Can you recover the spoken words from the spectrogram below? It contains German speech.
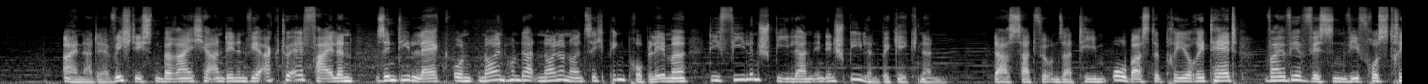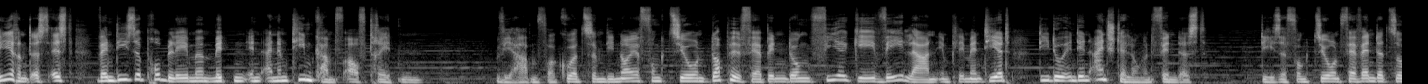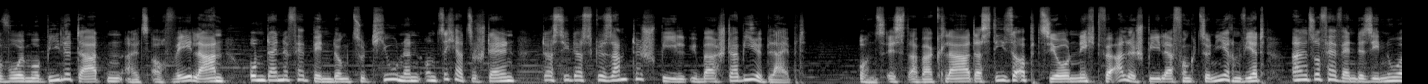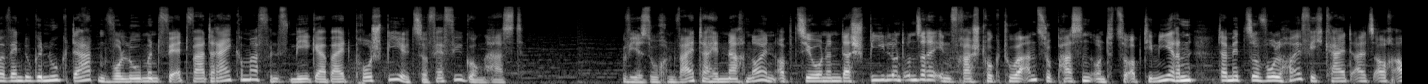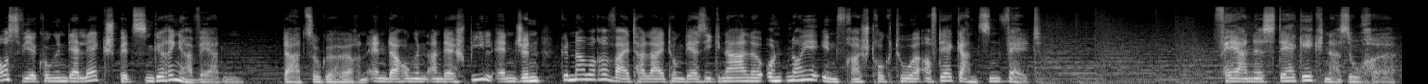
Einer der wichtigsten Bereiche, an denen wir aktuell feilen, sind die Lag- und 999 Ping-Probleme, die vielen Spielern in den Spielen begegnen. Das hat für unser Team oberste Priorität, weil wir wissen, wie frustrierend es ist, wenn diese Probleme mitten in einem Teamkampf auftreten. Wir haben vor kurzem die neue Funktion Doppelverbindung 4G WLAN implementiert, die du in den Einstellungen findest. Diese Funktion verwendet sowohl mobile Daten als auch WLAN, um deine Verbindung zu tunen und sicherzustellen, dass sie das gesamte Spiel über stabil bleibt. Uns ist aber klar, dass diese Option nicht für alle Spieler funktionieren wird, also verwende sie nur, wenn du genug Datenvolumen für etwa 3,5 Megabyte pro Spiel zur Verfügung hast. Wir suchen weiterhin nach neuen Optionen, das Spiel und unsere Infrastruktur anzupassen und zu optimieren, damit sowohl Häufigkeit als auch Auswirkungen der Lag-Spitzen geringer werden. Dazu gehören Änderungen an der Spielengine, genauere Weiterleitung der Signale und neue Infrastruktur auf der ganzen Welt. Fairness der Gegnersuche.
